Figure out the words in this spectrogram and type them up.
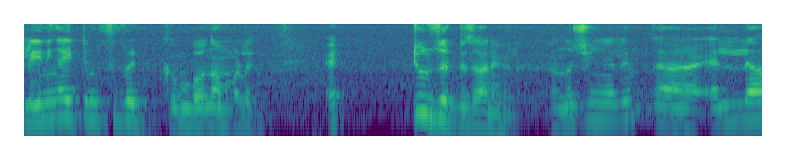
ക്ലീനിങ് ഐറ്റംസ് വെക്കുമ്പോൾ നമ്മൾ എ ടു സെഡ് സാധനങ്ങൾ എന്ന് വെച്ച് കഴിഞ്ഞാൽ എല്ലാ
